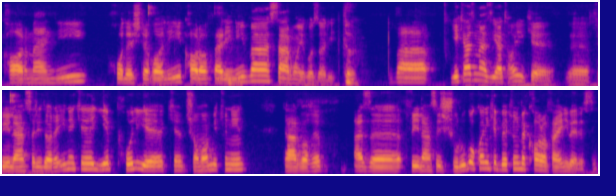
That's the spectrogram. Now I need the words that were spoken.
کارمندی خود اشتغالی کارآفرینی و سرمایه گذاری و یکی از مزیت هایی که فریلنسری داره اینه که یه پلیه که شما می‌تونین در واقع از فریلنسری شروع بکنین که بتونین به کارآفرینی برسین.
